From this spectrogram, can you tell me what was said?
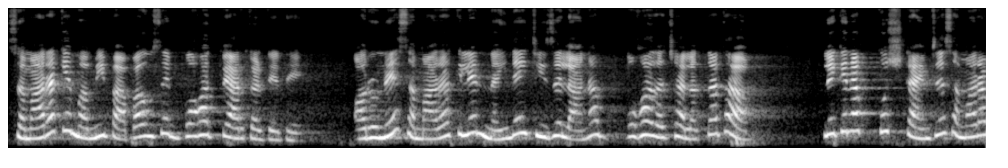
समारा के मम्मी पापा उसे बहुत प्यार करते थे। और उन्हें समारा के लिए नई नई चीज़ें लाना बहुत अच्छा लगता था। लेकिन अब कुछ टाइम से समारा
